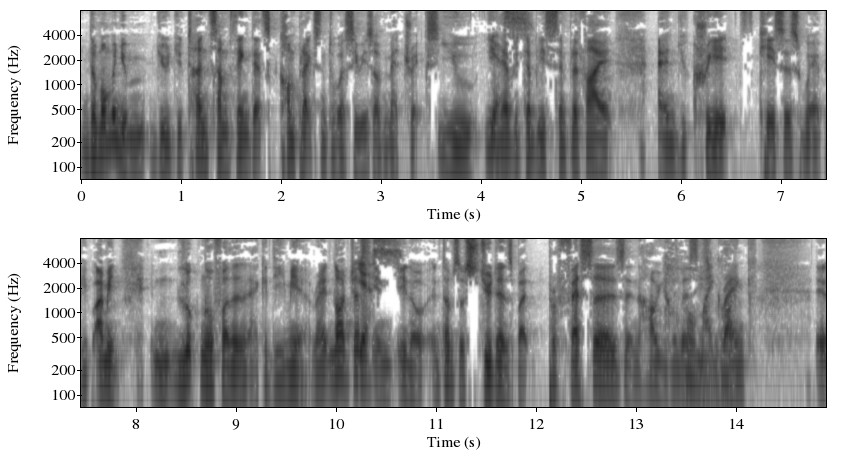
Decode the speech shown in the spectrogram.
the moment you, you you turn something that's complex into a series of metrics, you Yes. inevitably simplify it, and you create cases where people. I mean, look no further than academia, right? Not just Yes. in you know in terms of students, but professors and how universities Oh my God. rank, uh,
